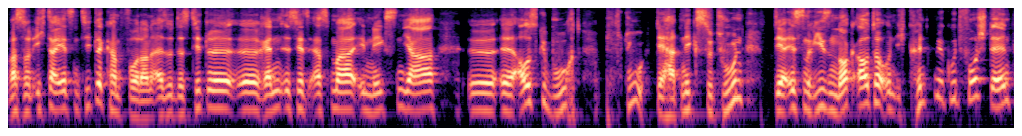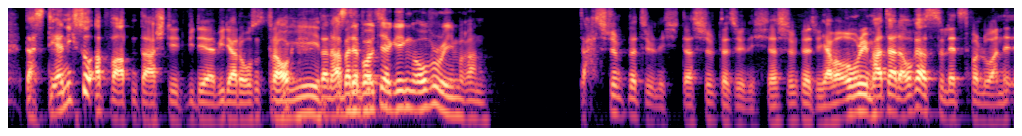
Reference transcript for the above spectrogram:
Was soll ich da jetzt einen Titelkampf fordern? Also, das Titelrennen ist jetzt erstmal im nächsten Jahr äh, äh, ausgebucht. Pff, du, der hat nichts zu tun, der ist ein riesen Knockouter und ich könnte mir gut vorstellen, dass der nicht so abwartend dasteht wie der, wie der Rosenstrauch. Nee, aber der wollte ja gegen Overeem ran. Das stimmt natürlich, das stimmt natürlich, das stimmt natürlich. Aber Overeem hat halt auch erst zuletzt verloren. Äh,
